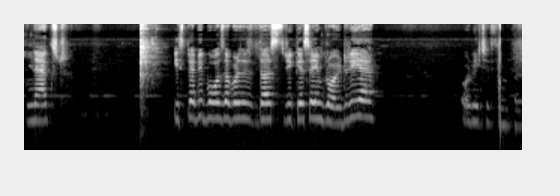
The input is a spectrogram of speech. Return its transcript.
नेक्स्ट इस पे भी बहुत ज़बरदस्त तरीके से एम्ब्रॉयडरी है। और नीचे सिंपल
